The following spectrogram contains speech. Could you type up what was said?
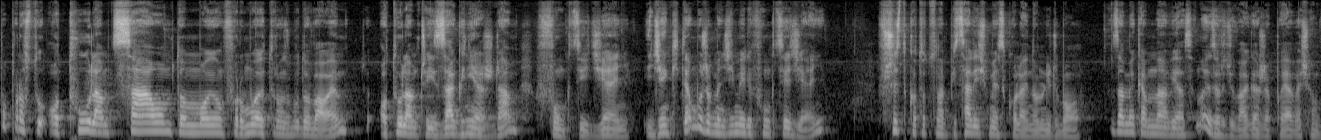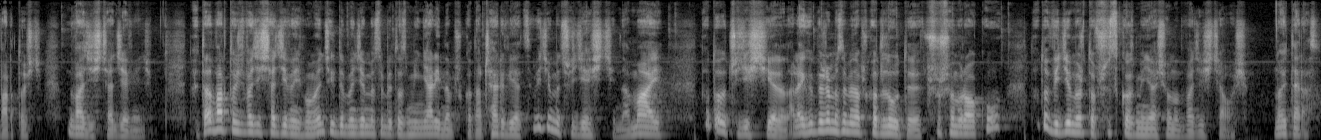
po prostu otulam całą tą moją formułę, którą zbudowałem, otulam, czyli zagnieżdżam w funkcji dzień. I dzięki temu, że będziemy mieli funkcję dzień, wszystko to, co napisaliśmy, jest kolejną liczbą. Zamykam nawias, no i zwróć uwagę, że pojawia się wartość 29. No i ta wartość 29 w momencie, gdy będziemy sobie to zmieniali na przykład na czerwiec, widzimy 30, na maj, no to 31, ale jak wybierzemy sobie na przykład luty w przyszłym roku, no to widzimy, że to wszystko zmienia się na 28. No i teraz,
